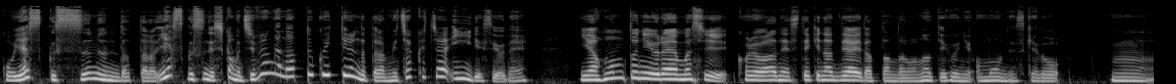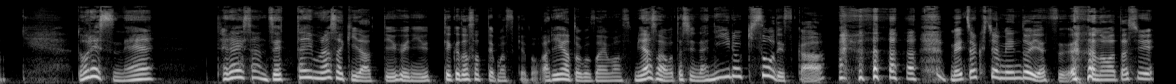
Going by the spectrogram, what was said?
こう安く済むんだったら、安く済んで、しかも自分が納得いってるんだったらめちゃくちゃいいですよね。いや、本当に羨ましい。これはね、素敵な出会いだったんだろうなっていうふうに思うんですけど。うん。ドレスね。寺井さん絶対紫だっていうふうに言ってくださってますけど、ありがとうございます。皆さん私何色着そうですか？めちゃくちゃめんどいやつ。あの、私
